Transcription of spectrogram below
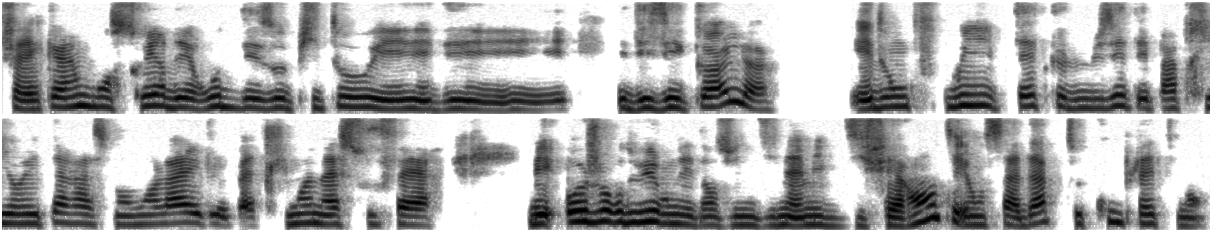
Il fallait quand même construire des routes, des hôpitaux et des, écoles. Et donc, oui, peut-être que le musée n'était pas prioritaire à ce moment-là et que le patrimoine a souffert. Mais aujourd'hui, on est dans une dynamique différente et on s'adapte complètement.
